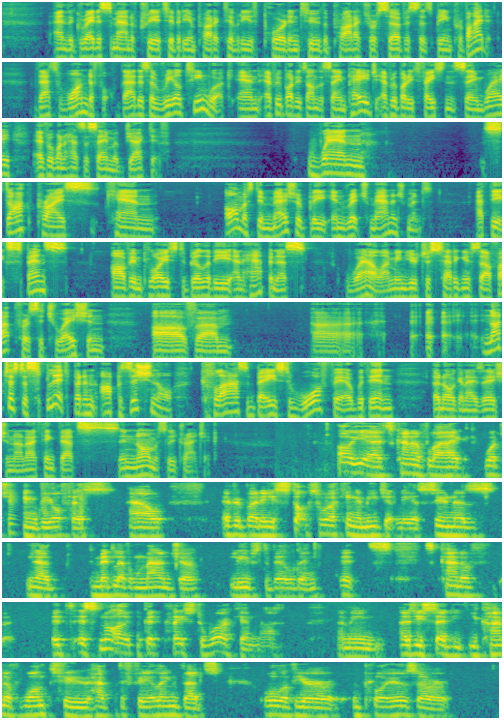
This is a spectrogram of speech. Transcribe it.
and the greatest amount of creativity and productivity is poured into the product or service that's being provided. That's wonderful. That is a real teamwork, and everybody's on the same page, everybody's facing the same way, everyone has the same objective. When stock price can almost immeasurably enrich management at the expense of employee stability and happiness, well, I mean, you're just setting yourself up for a situation of um, uh, not just a split, but an oppositional class based warfare within an organization. And I think that's enormously tragic. Oh, yeah, it's kind of like watching The Office, how everybody stops working immediately as soon as, you know, the mid level manager leaves the building. It's, it's kind of, it's, it's not a good place to work in that. I mean, as you said, you kind of want to have the feeling that all of your employers are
